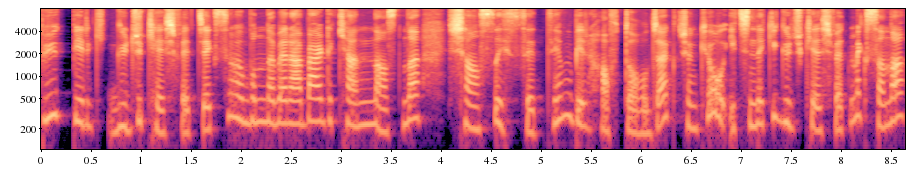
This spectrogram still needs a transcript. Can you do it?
büyük bir gücü keşfedeceksin ve bununla beraber de kendini aslında şanslı hissettiğin bir hafta olacak. Çünkü o içindeki gücü keşfetmek sana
